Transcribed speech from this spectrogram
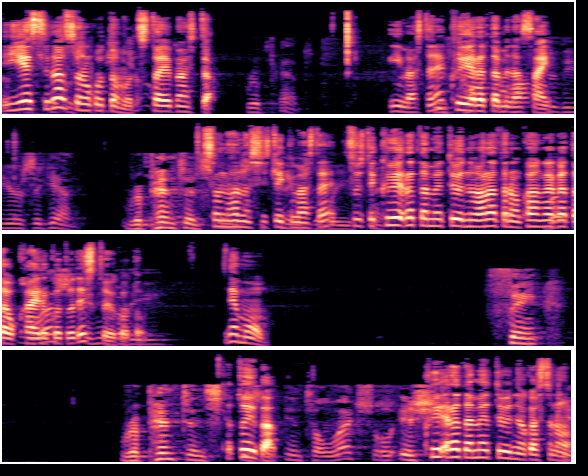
イエスがそのことも伝えました。言いましたね、悔い改めなさい。その話してきましたね。そして悔い改めというのはあなたの考え方を変えることですということ。でも、例えば、悔い改めというのがその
